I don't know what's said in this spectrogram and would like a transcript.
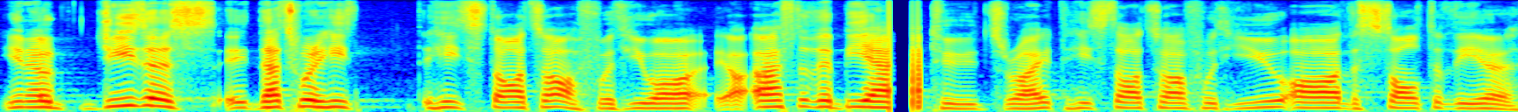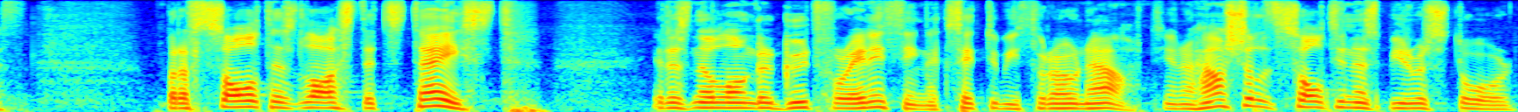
you know, Jesus, that's where he, he starts off with you are, after the Beatitudes, right? He starts off with you are the salt of the earth. But if salt has lost its taste, it is no longer good for anything except to be thrown out. You know, how shall its saltiness be restored?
